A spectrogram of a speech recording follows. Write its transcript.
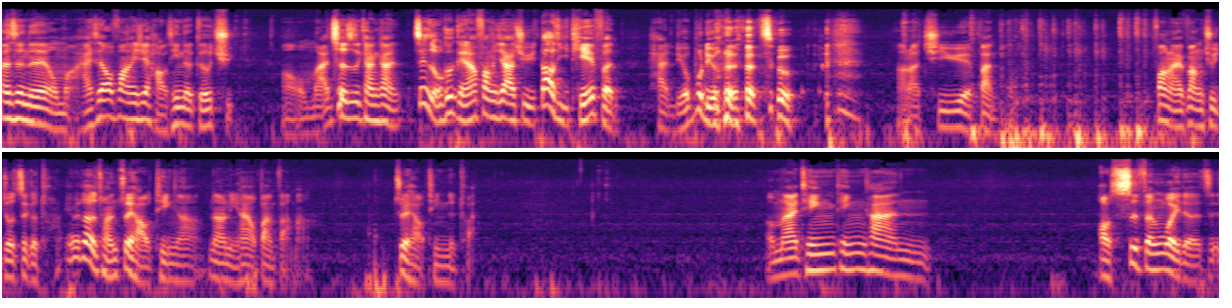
但是呢，我们还是要放一些好听的歌曲，好，我们来测试看看这首歌给它放下去，到底铁粉还留不留得住？好了，七月半，放来放去就这个团，因为这个团最好听啊，那你还有办法吗？最好听的团，我们来听听看。哦，四分位的这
